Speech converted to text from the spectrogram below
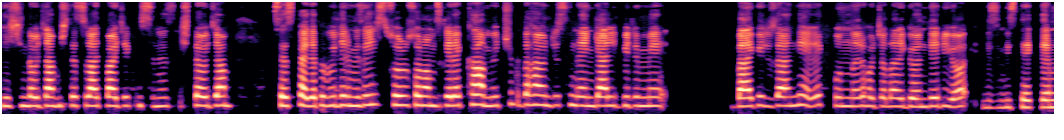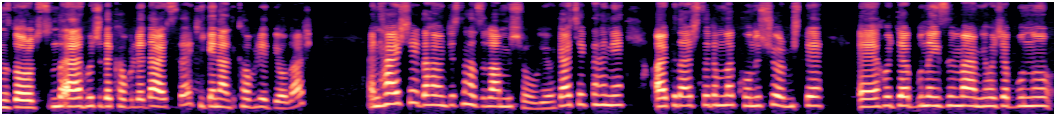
peşinde hocam işte slide verecek misiniz? İşte hocam ses kaydı yapabilir miyiz? Hiç soru sormamız gerek kalmıyor. Çünkü daha öncesinde engelli birimi belge düzenleyerek bunları hocalara gönderiyor bizim isteklerimiz doğrultusunda. Eğer hoca da kabul ederse ki genelde kabul ediyorlar. Hani her şey daha öncesinde hazırlanmış oluyor. Gerçekten hani arkadaşlarımla konuşuyorum işte e, hoca buna izin vermiyor, hoca bunu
